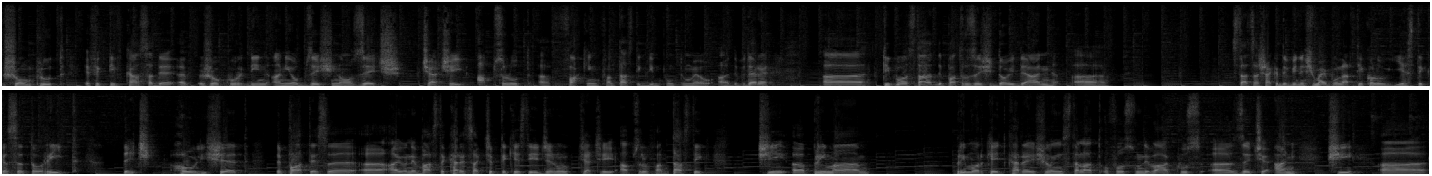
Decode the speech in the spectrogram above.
și-a umplut efectiv casa de uh, jocuri din anii 80 și 90, ceea ce e absolut uh, fucking fantastic din punctul meu uh, de vedere. Uh, tipul ăsta de 42 de ani, uh, stați așa că devine și mai bun articolul, este căsătorit. Deci, holy shit, te poate să uh, ai o nevastă care să accepte chestii de genul, ceea ce e absolut fantastic. Și uh, prima primul arcade care și l-a instalat a fost undeva acus uh, 10 ani și uh,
